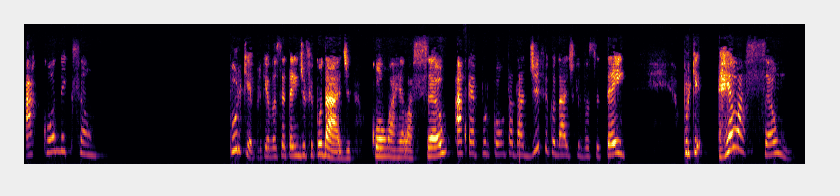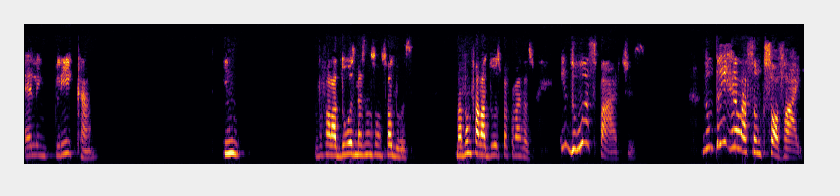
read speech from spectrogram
a conexão. Por quê? Porque você tem dificuldade com a relação, até por conta da dificuldade que você tem. Porque relação, ela implica em. Vou falar duas, mas não são só duas. Mas vamos falar duas para começar. Em duas partes. Não tem relação que só vai.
